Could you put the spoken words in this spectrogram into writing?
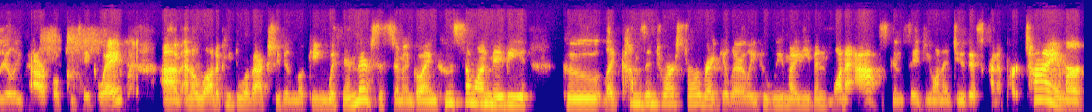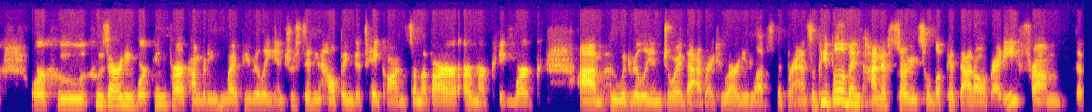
really powerful key takeaway. Um, and a lot of people have actually been looking within their system and going, who's someone maybe who like comes into our store regularly, who we might even want to ask and say, do you want to do this kind of part time, or or who who's already working for our company who might be really interested in helping to take on some of our our marketing work, um, who would really enjoy that, right? Who already loves the brand. So people have been kind of starting to look at that already from the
